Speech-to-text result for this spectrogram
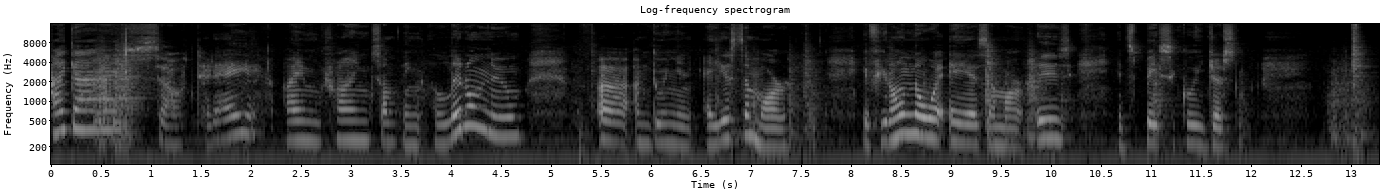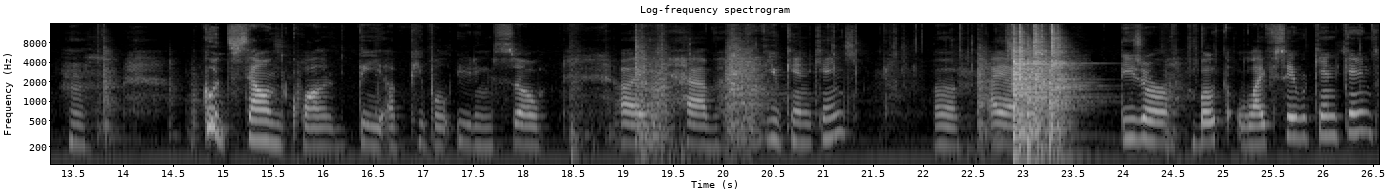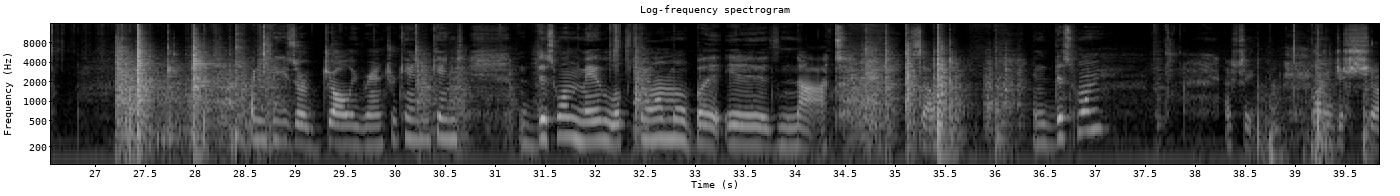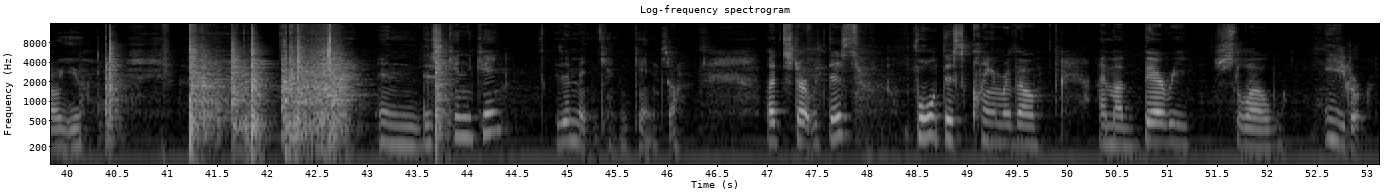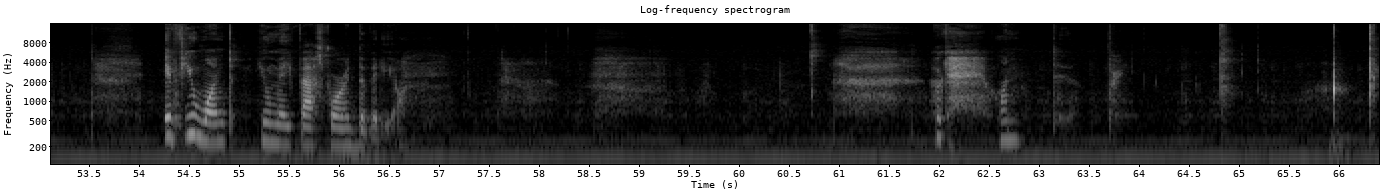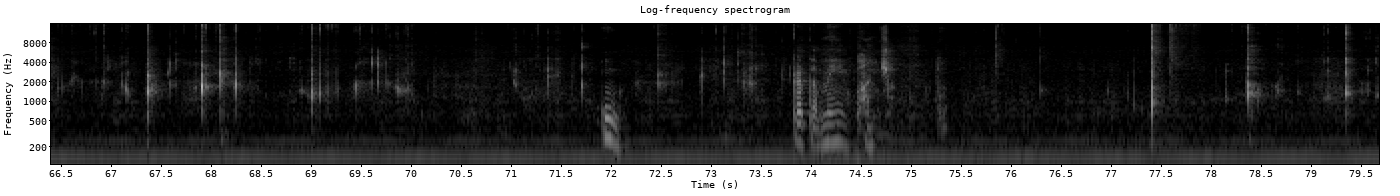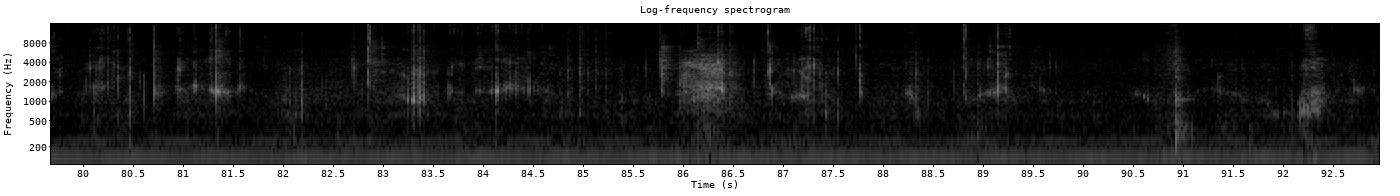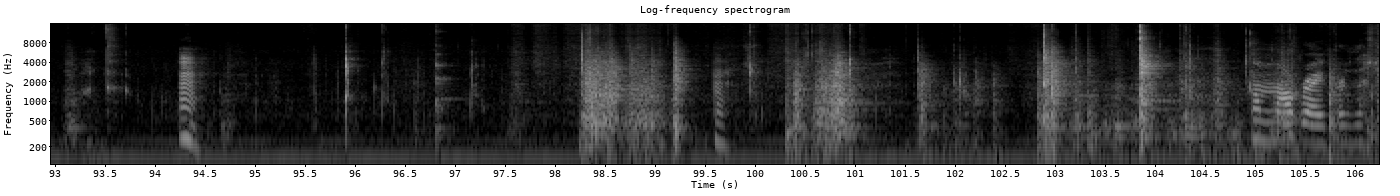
Hi guys, so today I'm trying something a little new. Uh, I'm doing an ASMR. If you don't know what ASMR is, it's basically just hmm, good sound quality of people eating. So I have a few candy canes. Uh, I have, these are both Lifesaver candy canes. These are Jolly Rancher candy canes. This one may look normal, but it is not. So, and this one, actually, let me just show you. And this candy cane is a mint candy cane. So, let's start with this. Full disclaimer though, I'm a very slow eater. If you want, you may fast forward the video. Okay, one, two, three. Ooh, got that main punch. Mm. Mm. I'm not ready for this.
